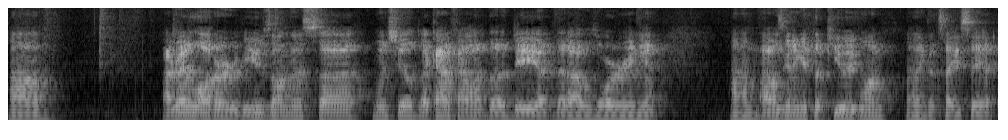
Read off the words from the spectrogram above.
Um, I read a lot of reviews on this uh, windshield. I kind of found it the day that I was ordering it. Um, I was gonna get the Puig one. I think that's how you say it.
